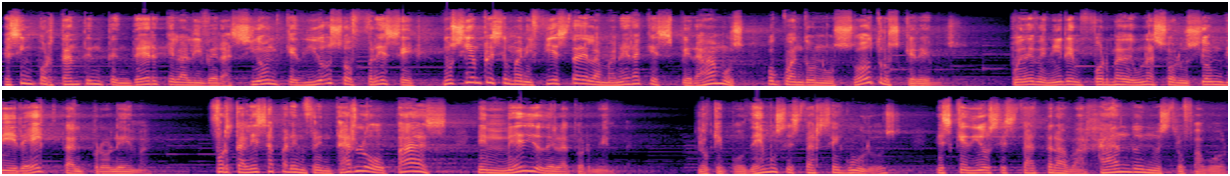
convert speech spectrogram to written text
Es importante entender que la liberación que Dios ofrece no siempre se manifiesta de la manera que esperamos o cuando nosotros queremos. Puede venir en forma de una solución directa al problema, fortaleza para enfrentarlo o paz en medio de la tormenta. Lo que podemos estar seguros es que Dios está trabajando en nuestro favor,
